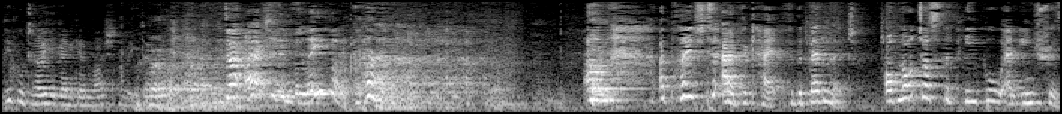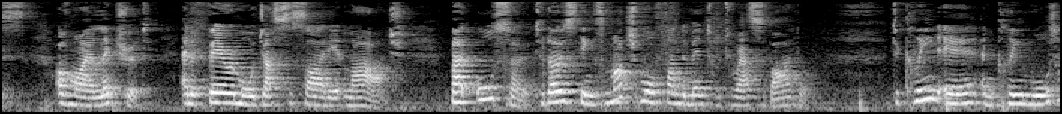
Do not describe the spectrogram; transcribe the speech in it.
People tell you you're going to get emotional, but you don't. Really, you don't. I actually didn't believe them. um, I pledge to advocate for the betterment of not just the people and interests of my electorate and a fairer, more just society at large, but also to those things much more fundamental to our survival to clean air and clean water,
